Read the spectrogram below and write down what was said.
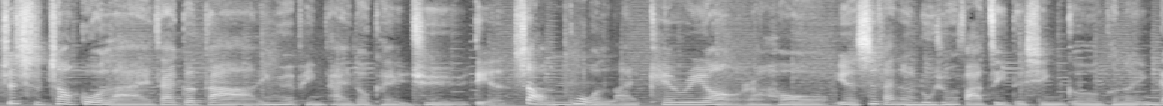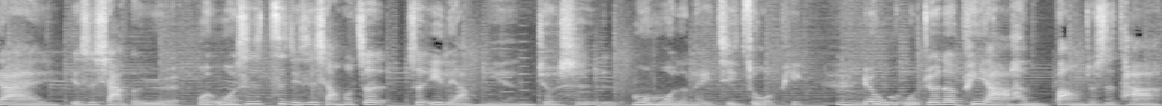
支持照过来，在各大音乐平台都可以去点照过来、嗯、Carry On，然后也是反正陆续会发自己的新歌，可能应该也是下个月。我我是自己是想说这，这这一两年就是默默的累积作品。嗯，因为我我觉得 Pia 很棒，就是他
